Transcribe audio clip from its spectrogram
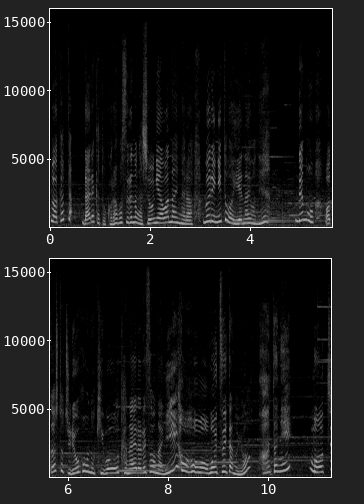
分かった。誰かとコラボするのが性に合わないなら無理にとは言えないわね。でも私たち両方の希望を叶えられそうないい方法を思いついたのよ。本当に？もち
